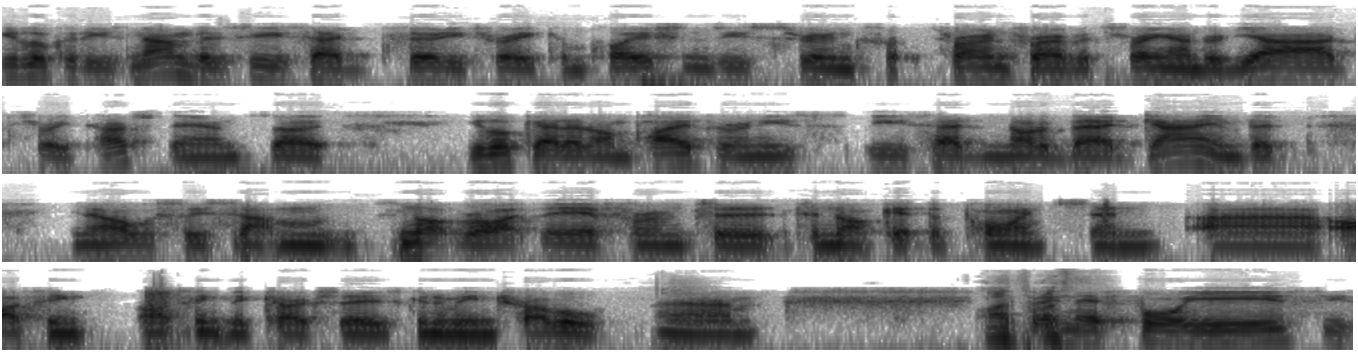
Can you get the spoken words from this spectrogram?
you look at his numbers. He's had 33 completions. He's thrown thrown for over 300 yards, three touchdowns. So you look at it on paper, and he's he's had not a bad game, but you know, obviously something's not right there for him to, to not get the points, and uh, I think I think the coach there is going to be in trouble. Um, I, been there four years. He's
